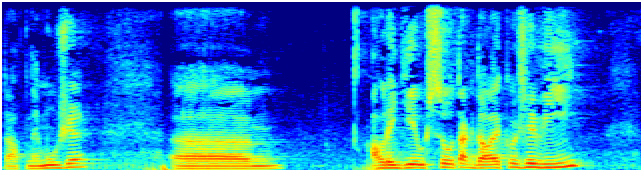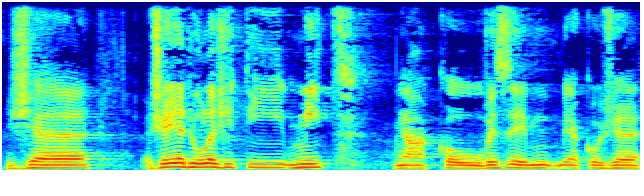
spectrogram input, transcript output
dát nemůže. Ehm, a lidi už jsou tak daleko, že ví, že, že je důležitý mít nějakou vizi, jakože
